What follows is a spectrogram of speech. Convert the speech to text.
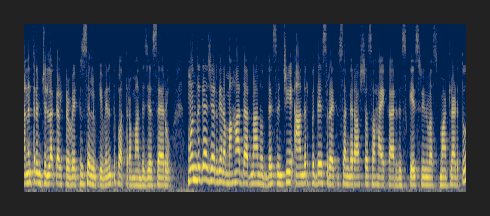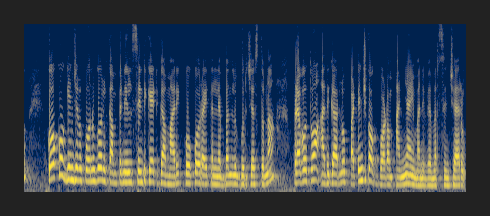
అనంతరం జిల్లా కలెక్టర్ వెట్రిసెల్వికి వినతిపత్రం అందజేశారు. ముందుగా జరిగిన మహాధర్నాను ఉద్దేశించి ఆంధ్రప్రదేశ్ రైతు సంఘ రాష్ట్ర సహాయ కార్యదర్శి కె. శ్రీనివాస్ మాట్లాడుతూ కోకో గింజల కొనుగోలు కంపెనీలు సిండికేట్గా మారి కోకో రైతులను ఇబ్బందులకు గురిచేస్తున్న ప్రభుత్వం అధికారులు పట్టించుకోకపోవడం అన్యాయమని విమర్శించారు.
